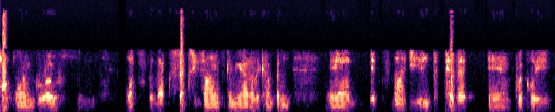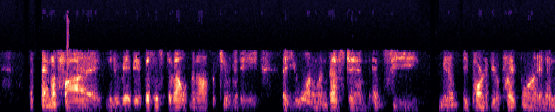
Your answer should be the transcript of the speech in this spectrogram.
top-line growth and what's the next sexy science coming out of the company. And it's not easy to pivot and quickly identify, you know, maybe a business development opportunity that you want to invest in and see, you know, be part of your pipeline. And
